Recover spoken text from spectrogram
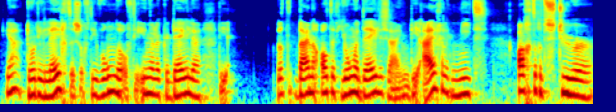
ja, door die leegtes of die wonden of die innerlijke delen, die, dat het bijna altijd jonge delen zijn, die eigenlijk niet achter het stuur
